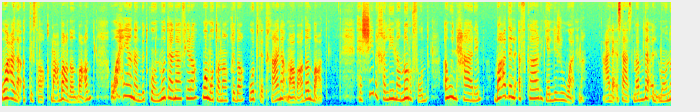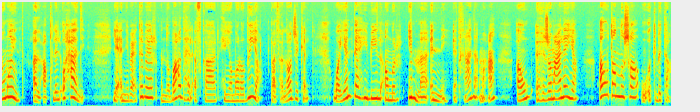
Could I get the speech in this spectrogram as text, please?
وعلى اتساق مع بعض البعض وأحيانا بتكون متنافرة ومتناقضة وبتتخانق مع بعض البعض. هالشي بخلينا نرفض أو نحارب بعض الأفكار يلي جواتنا على أساس مبدأ ال mono mind العقل الأحادي. لأني بعتبر أنه بعض هالأفكار هي مرضية pathological وينتهي بي الأمر إما أني أتخانق معه أو أهجم عليها. أو طنشها وأكبتها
